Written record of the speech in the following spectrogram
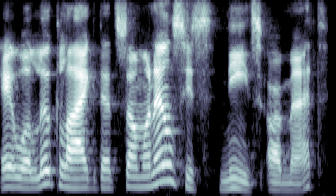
it will look like that someone else's needs are met,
